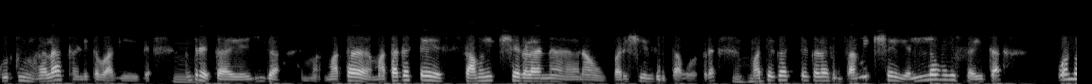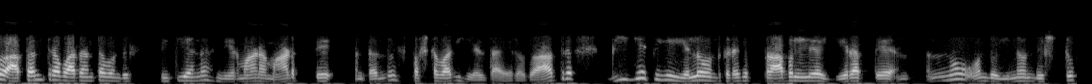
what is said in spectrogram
ಕುತೂಹಲ ಖಂಡಿತವಾಗಿ ಇದೆ ಅಂದ್ರೆ ಈಗ ಮತ ಮತಗಟ್ಟೆ ಸಮೀಕ್ಷೆಗಳನ್ನ ನಾವು ಪರಿಶೀಲಿಸ್ತಾ ಹೋದ್ರೆ. ಮತಗಟ್ಟೆಗಳ ಸಮೀಕ್ಷೆ ಎಲ್ಲವೂ ಸಹಿತ ಒಂದು ಅತಂತ್ರವಾದಂತ ಒಂದು ಸ್ಥಿತಿಯನ್ನ ನಿರ್ಮಾಣ ಮಾಡುತ್ತೆ ಅಂತಂದು ಸ್ಪಷ್ಟವಾಗಿ ಹೇಳ್ತಾ ಇರೋದು. ಆದ್ರೆ ಬಿಜೆಪಿಗೆ ಎಲ್ಲೋ ಒಂದ್ ಕಡೆಗೆ ಪ್ರಾಬಲ್ಯ ಇರತ್ತೆ ಅನ್ನೋ ಒಂದು ಇನ್ನೊಂದಿಷ್ಟು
